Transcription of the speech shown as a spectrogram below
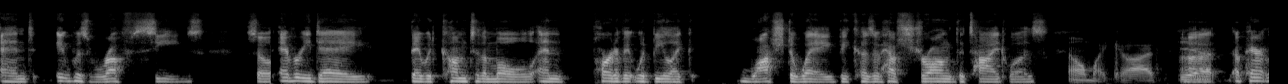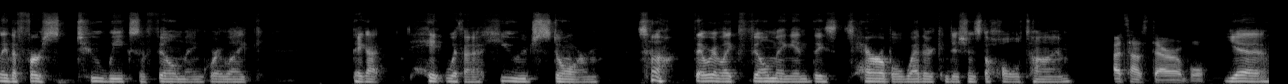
and it was rough seas. So every day they would come to the mole and part of it would be like washed away because of how strong the tide was. Oh my god. Yeah. Uh, apparently, the first two weeks of filming were like they got hit with a huge storm, so they were like filming in these terrible weather conditions the whole time. that sounds terrible. Yeah,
